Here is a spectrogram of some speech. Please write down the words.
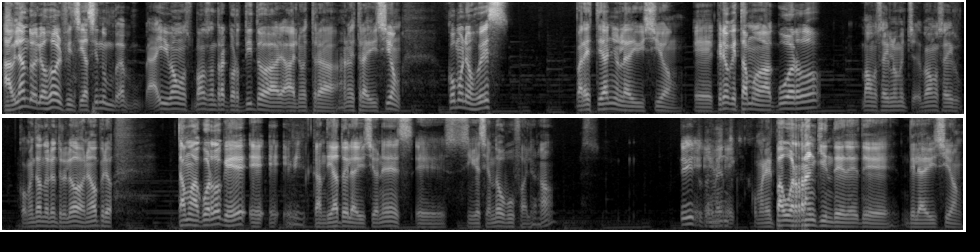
hablando de los Dolphins y haciendo un. Ahí vamos, vamos a entrar cortito a, nuestra, a nuestra división. ¿Cómo nos ves para este año en la división? Eh, creo que estamos de acuerdo. Vamos a ir, vamos a ir comentándolo entre los dos, ¿no? Pero estamos de acuerdo que eh, eh, el candidato de la división es, eh, sigue siendo Búfalo, ¿no? Sí, totalmente. como en el power ranking de, la división.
